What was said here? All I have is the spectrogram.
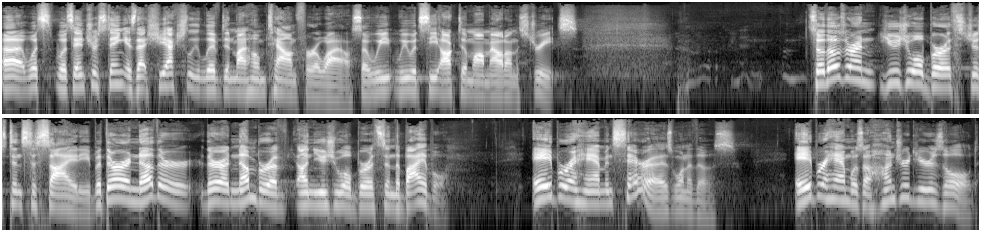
Uh, what's, what's interesting is that she actually lived in my hometown for a while. So we, we would see Octomom out on the streets. So those are unusual births just in society, but there are another there are a number of unusual births in the Bible. Abraham and Sarah is one of those. Abraham was 100 years old.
